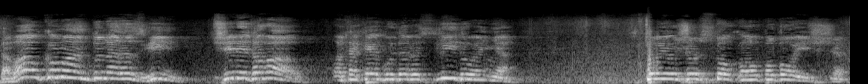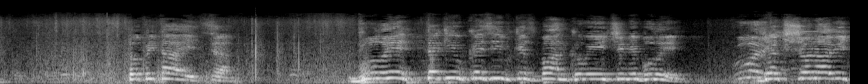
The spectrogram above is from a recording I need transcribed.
давав команду на розгін, чи не давав. Отаке буде розслідування того жорстокого побоїща. То питається, були такі вказівки з банкової чи не були? Якщо навіть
